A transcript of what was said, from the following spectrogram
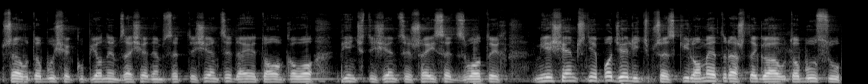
przy autobusie kupionym za 700 tysięcy, daje to około 5600 zł miesięcznie, podzielić przez kilometraż tego autobusu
